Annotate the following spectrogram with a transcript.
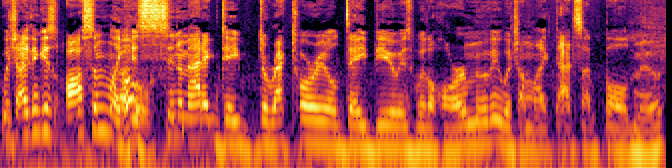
which I think is awesome. Like his Oh. cinematic de- directorial debut is with a horror movie, which I'm like, that's a bold move.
